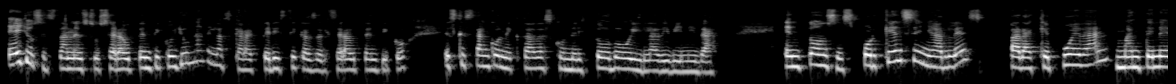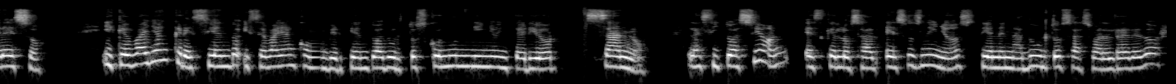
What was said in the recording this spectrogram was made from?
ellos están en su ser auténtico y una de las características del ser auténtico es que están conectadas con el todo y la divinidad. Entonces, ¿por qué enseñarles? Para que puedan mantener eso y que vayan creciendo y se vayan convirtiendo adultos con un niño interior sano. La situación es que esos niños tienen adultos a su alrededor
